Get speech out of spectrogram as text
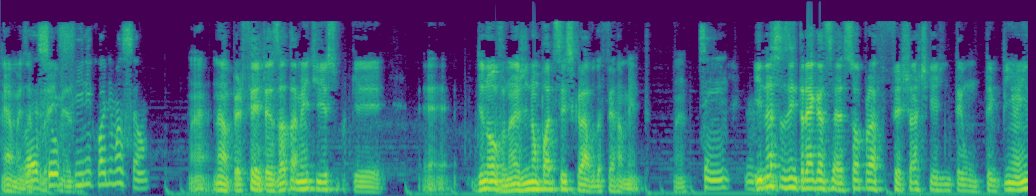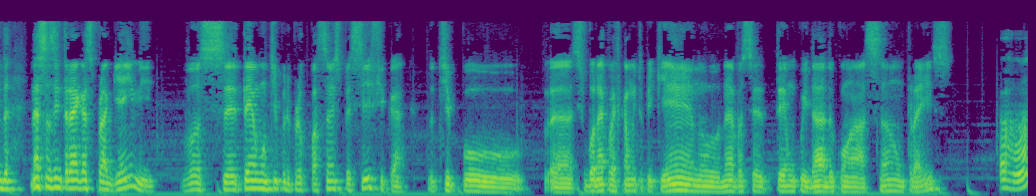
É, mas vai é ser o feeling com a animação. É, não, perfeito, é exatamente isso, porque é, de novo, né, a gente não pode ser escravo da ferramenta. Né? Sim. Uhum. E nessas entregas, é, só para fechar, acho que a gente tem um tempinho ainda, nessas entregas para game, você tem algum tipo de preocupação específica? Do tipo, é, se o boneco vai ficar muito pequeno, né, você ter um cuidado com a ação para isso? Uhum.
